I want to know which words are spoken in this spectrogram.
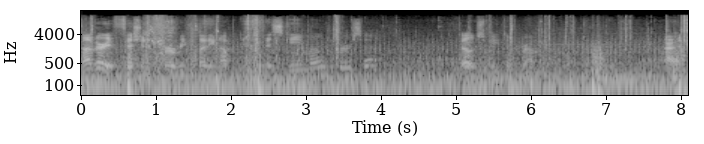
Not very efficient for replaying up in this game mode, per se. Go, speak to me, bro. Alright.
